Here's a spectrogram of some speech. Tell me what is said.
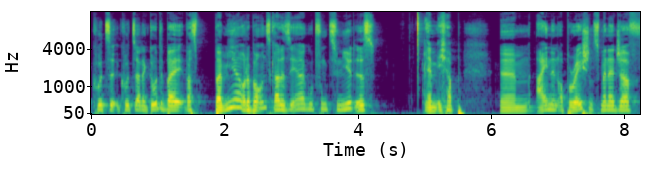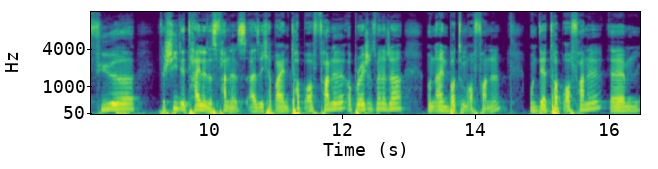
kurze, kurze Anekdote, bei, was bei mir oder bei uns gerade sehr gut funktioniert ist, ähm, ich habe ähm, einen Operations Manager für verschiedene Teile des Funnels. Also ich habe einen Top-of-Funnel Operations Manager und einen Bottom-of-Funnel. Und der Top-of-Funnel ähm,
